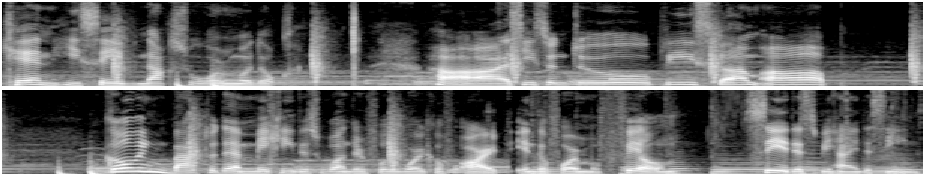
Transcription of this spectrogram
Can he save Naksu or Modok? Ah, season 2, please come up. Going back to them making this wonderful work of art in the form of film, see this behind the scenes.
